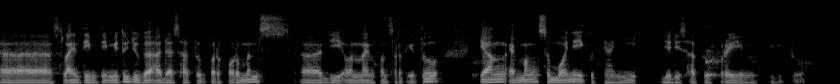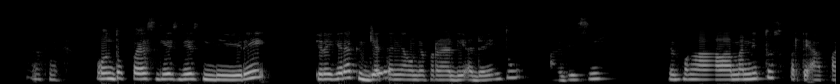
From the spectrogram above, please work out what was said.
eee, selain tim-tim itu juga ada satu performance, eee, di online concert itu yang emang semuanya ikut nyanyi, jadi satu frame, gitu. Oke. Untuk PSGSJ sendiri, kira-kira kegiatan yang udah pernah diadain tuh apa aja sih? Dan pengalamannya tuh seperti apa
